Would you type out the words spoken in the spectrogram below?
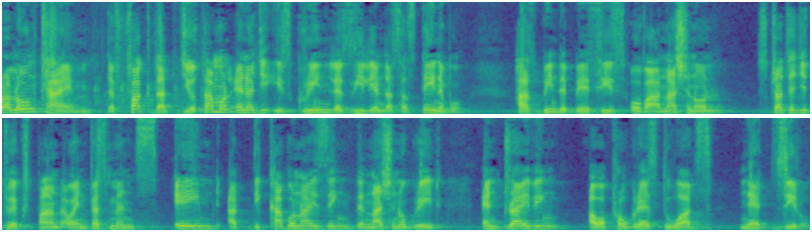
a long time, the fact that geothermal energy is green, resilient, and sustainable has been the basis of our national strategy to expand our investments aimed at decarbonizing the national grid and driving our progress towards net zero.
